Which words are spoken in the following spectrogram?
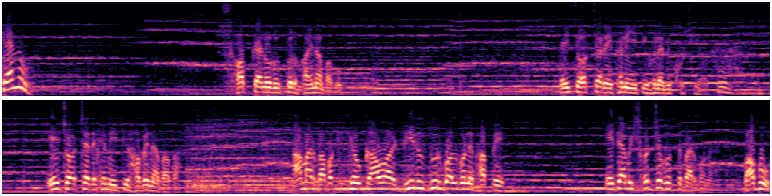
কেন? সব কেনর উত্তর হয় না বাবু। এই চর্চার এখানে ইতি হলে আমি খুশি হব। এই চর্চা এখানে ইতি হবে না বাবা। আমার বাবাকে কেউ গাওয়ার ভীরু দুর্বল বলে ভাবে এটা আমি সহ্য করতে পারব না। বাবু।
